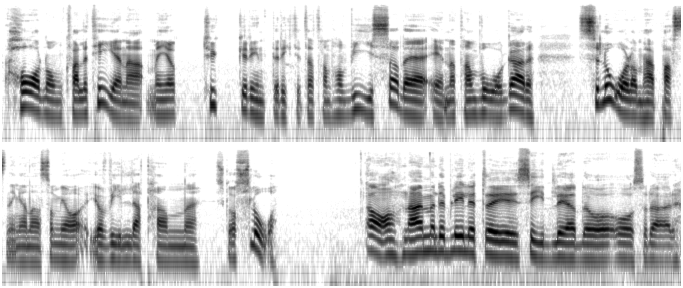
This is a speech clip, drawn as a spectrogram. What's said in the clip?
har de kvaliteterna men jag tycker inte riktigt att han har visat det än att han vågar slå de här passningarna som jag, jag vill att han ska slå. Ja, nej men det blir lite i sidled och, och sådär.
